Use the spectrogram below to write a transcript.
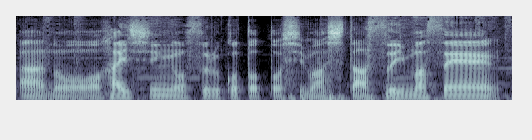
あの配信をすることとしました。すいません。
